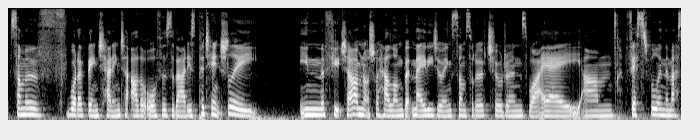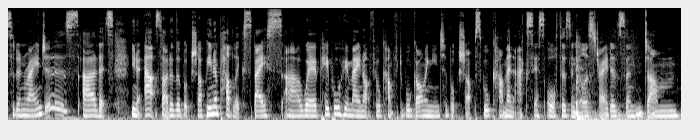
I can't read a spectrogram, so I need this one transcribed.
some of what I've been chatting to other authors about is potentially in the future, I'm not sure how long, but maybe doing some sort of children's YA um, festival in the Macedon Ranges uh, that's you know outside of the bookshop in a public space uh, where people who may not feel comfortable going into bookshops will come and access authors and illustrators and. Um,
